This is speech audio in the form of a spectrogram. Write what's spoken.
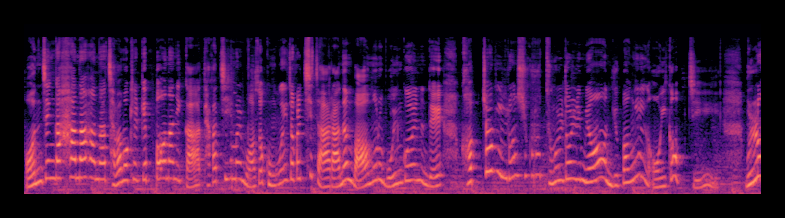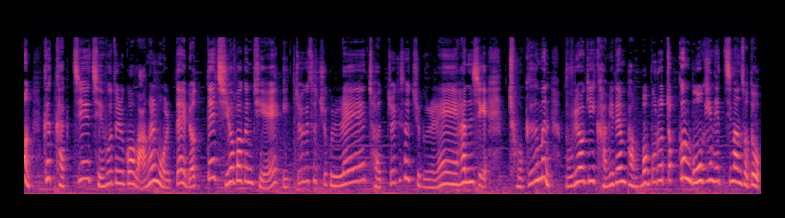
언젠가 하나하나 잡아먹힐 게 뻔하니까 다 같이 힘을 모아서 공공의 적을 치자라는 마음으로 모인 거였는데 갑자기 이런 식으로 등을 돌리면 유방이 어이가 없지. 물론 그 각지의 제후들과 왕을 모을 때 몇 대 지어박은 뒤에 이쪽에서 죽을래 저쪽에서 죽을래 하는 식의 조금은 무력이 가미된 방법으로 조금 모으긴 했지만서도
